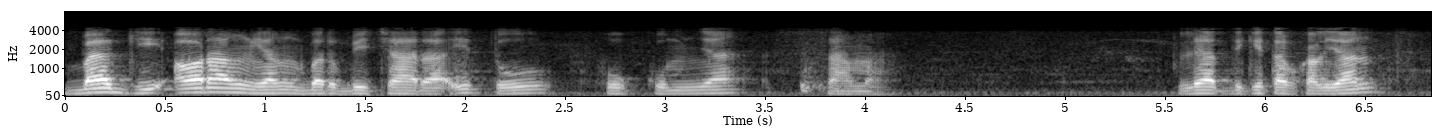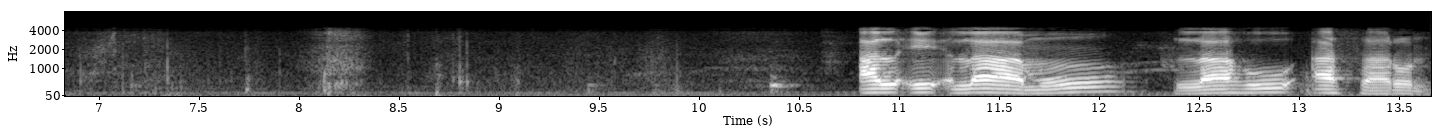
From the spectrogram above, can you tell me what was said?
bagi orang yang berbicara itu hukumnya sama. Lihat di kitab kalian. Al-i'lamu lahu asarun.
